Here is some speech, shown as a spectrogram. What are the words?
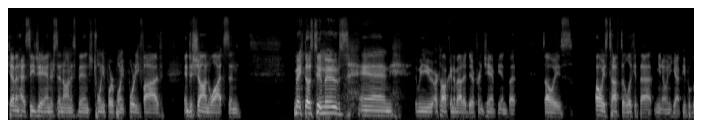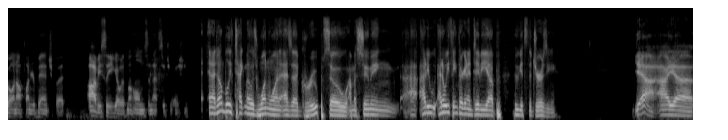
Kevin had C.J. Anderson on his bench, 24.45, and Deshaun Watson. Make those two moves, and we are talking about a different champion. But it's always always tough to look at that, you know, when you got people going off on your bench. But obviously, you go with Mahomes in that situation. And I don't believe Tecmo is one-one as a group, so I'm assuming. How do you, how do we think they're going to divvy up who gets the jersey? Yeah, I uh,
